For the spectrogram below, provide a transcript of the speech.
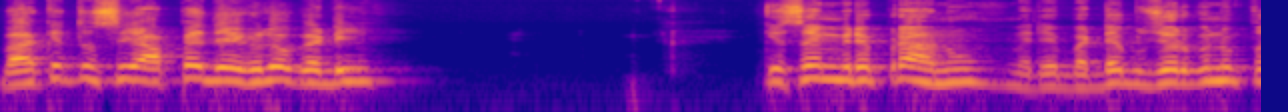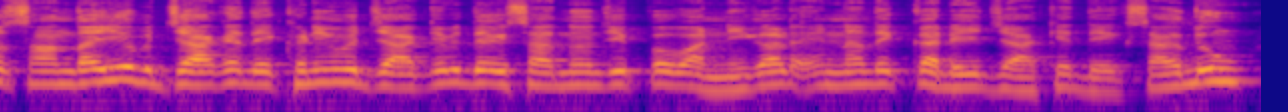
ਬਾਕੀ ਤੁਸੀਂ ਆਪੇ ਦੇਖ ਲਓ ਗੱਡੀ। ਕਿਸੇ ਮੇਰੇ ਭਰਾ ਨੂੰ, ਮੇਰੇ ਵੱਡੇ ਬਜ਼ੁਰਗ ਨੂੰ ਪਸੰਦ ਆਈ ਉਹ ਜਾ ਕੇ ਦੇਖਣੀ ਉਹ ਜਾ ਕੇ ਵੀ ਦੇਖ ਸਕਦੇ ਹੋ ਜੀ। ਭਵਾਨੀਗੜ੍ਹ, ਇਹਨਾਂ ਦੇ ਘਰੇ ਜਾ ਕੇ ਦੇਖ ਸਕਦੇ ਹੋ।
